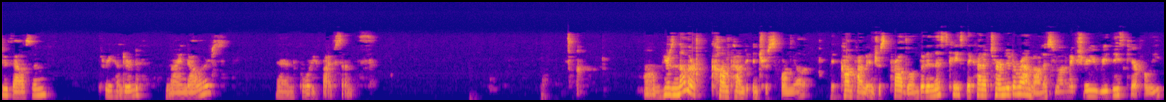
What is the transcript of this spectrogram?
$2,309.45. Um, here's another compound interest formula, compound interest problem, but in this case they kind of turned it around on us. You want to make sure you read these carefully.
